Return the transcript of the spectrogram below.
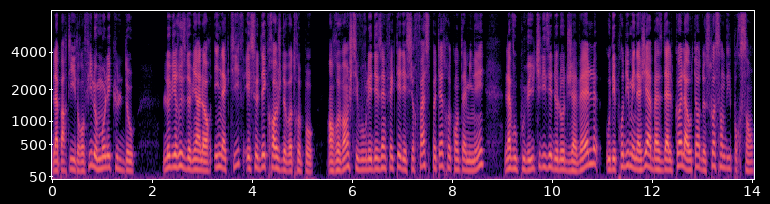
la partie hydrophile aux molécules d'eau. Le virus devient alors inactif et se décroche de votre peau. En revanche, si vous voulez désinfecter des surfaces peut-être contaminées, là vous pouvez utiliser de l'eau de javel ou des produits ménagers à base d'alcool à hauteur de 70%.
